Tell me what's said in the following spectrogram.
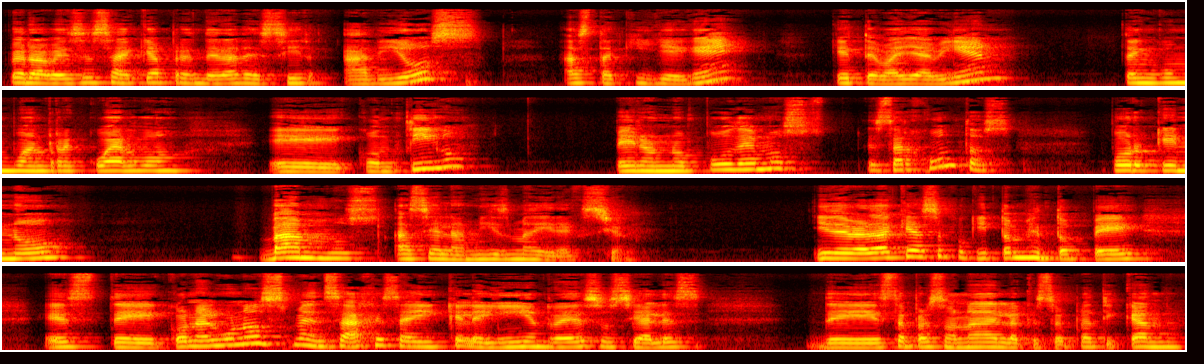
pero a veces hay que aprender a decir adiós, hasta aquí llegué, que te vaya bien tengo un buen recuerdo eh, contigo, pero no podemos estar juntos porque no vamos hacia la misma dirección. Y de verdad que hace poquito me topé este, con algunos mensajes ahí que leí en redes sociales de esta persona de la que estoy platicando.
